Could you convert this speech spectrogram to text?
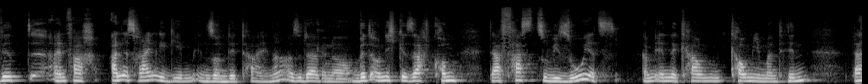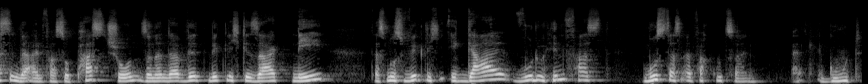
wird einfach alles reingegeben in so ein Detail. Ne? Also da genau. wird auch nicht gesagt, komm, da fasst sowieso jetzt am Ende kaum, kaum jemand hin, lassen wir einfach so, passt schon, sondern da wird wirklich gesagt, nee, das muss wirklich, egal wo du hinfasst, muss das einfach gut sein. Äh, gut,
